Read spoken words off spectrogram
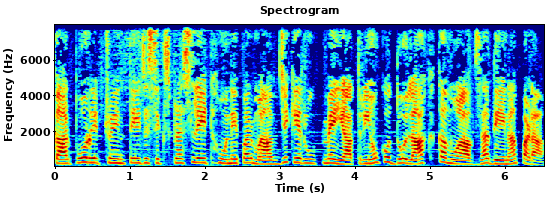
Corporate train Tejas express late होने पर मुआवजे के रूप में यात्रियों को दो लाख का मुआवजा देना पड़ा।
